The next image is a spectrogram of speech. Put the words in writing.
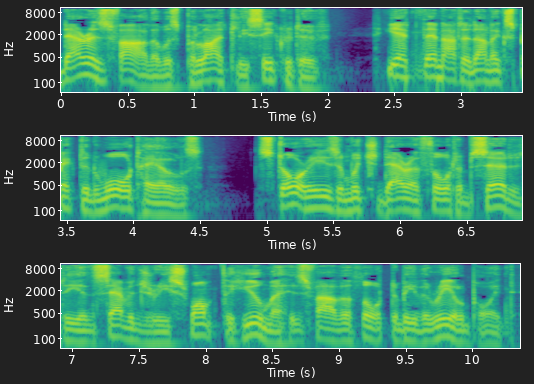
Darragh's father was politely secretive, yet then uttered unexpected war tales, stories in which Darragh thought absurdity and savagery swamped the humour his father thought to be the real point.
